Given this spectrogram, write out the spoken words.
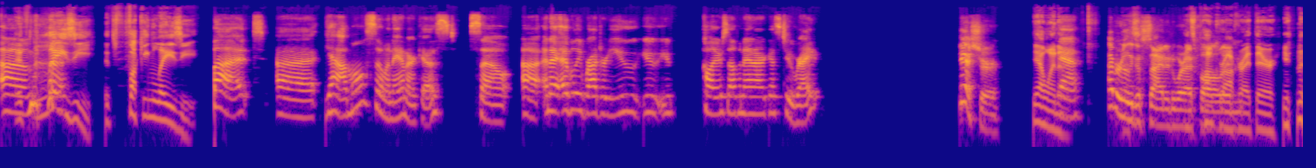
Um, it's lazy. It's fucking lazy. but uh, yeah, I'm also an anarchist. So, uh, and I, I believe Roger, you you you call yourself an anarchist too, right? Yeah, sure. Yeah, why not? Yeah. I haven't really decided where I That's fall. punk rock in. right there. You know?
